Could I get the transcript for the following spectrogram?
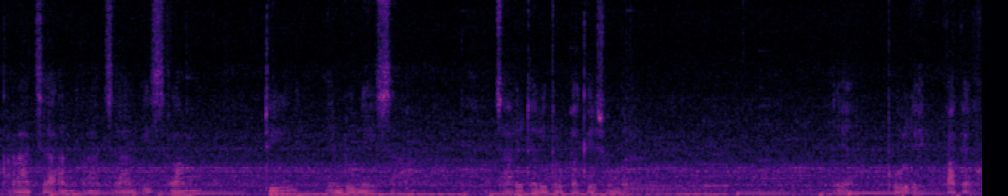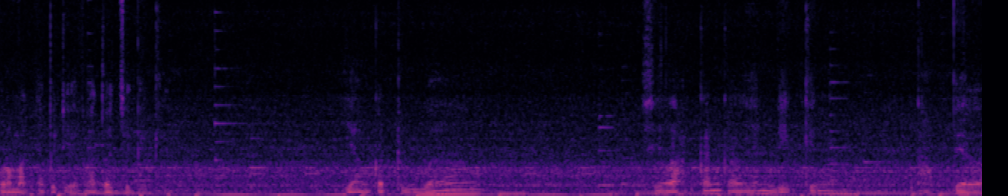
kerajaan-kerajaan Islam di Indonesia. Cari dari berbagai sumber. Ya boleh pakai formatnya PDF atau JPG yang kedua silahkan kalian bikin tabel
